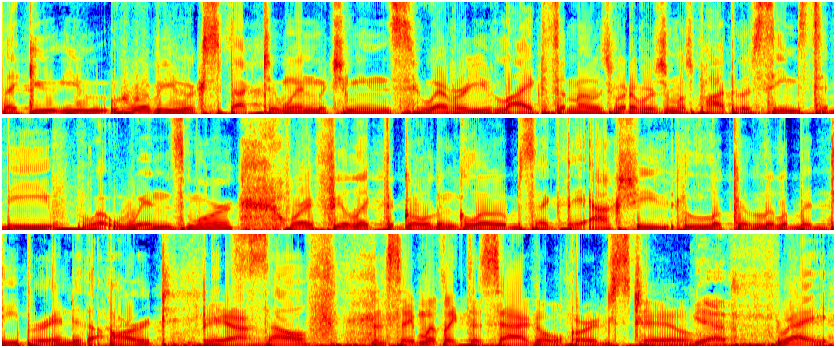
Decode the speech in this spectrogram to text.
like you you whoever you expect to win, which means whoever you liked the most, whatever's the most popular, seems to be what wins more. Where I feel like the Golden Globes, like they actually look a little bit deeper into the art Yeah. itself. And same with like the SAG Awards too. Yeah. Right.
